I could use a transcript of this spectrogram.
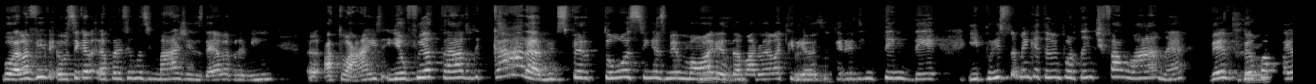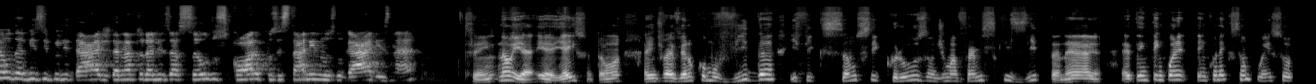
Bom, ela vive, eu sei que apareceram umas imagens dela para mim uh, atuais e eu fui atrás, de cara, me despertou assim as memórias uhum. da Manuela criança, querendo entender. E por isso também que é tão importante falar, né? Ver, ver o papel da visibilidade, da naturalização dos corpos estarem nos lugares, né? Sim, não, e é, e é, isso. Então a gente vai vendo como vida e ficção se cruzam de uma forma esquisita, né? É, tem, tem, tem conexão com isso,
